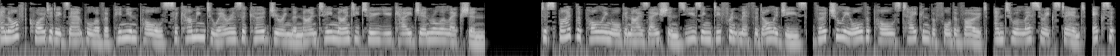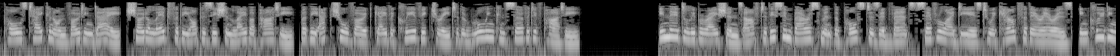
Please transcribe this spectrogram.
An oft-quoted example of opinion polls succumbing to errors occurred during the 1992 UK general election. Despite the polling organisations using different methodologies, virtually all the polls taken before the vote, and to a lesser extent, exit polls taken on voting day, showed a lead for the opposition Labour Party, but the actual vote gave a clear victory to the ruling Conservative Party. In their deliberations after this embarrassment the pollsters advanced several ideas to account for their errors, including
